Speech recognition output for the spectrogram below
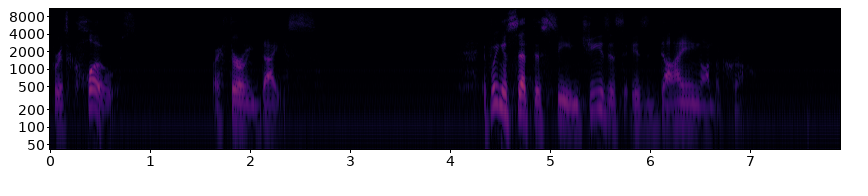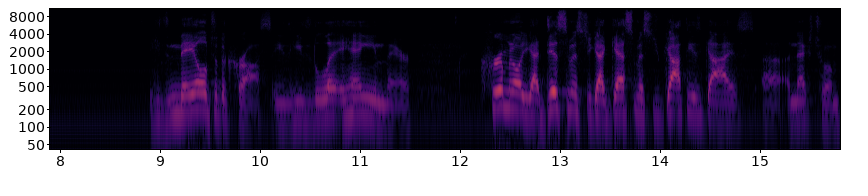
for his clothes by throwing dice. If we can set this scene, Jesus is dying on the cross. He's nailed to the cross. He's, he's hanging there. Criminal, you got Dismas, you got Gesmas, you got these guys uh, next to him.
